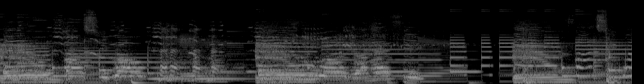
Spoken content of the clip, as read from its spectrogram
eu faço igual. Eu olho a ref, eu faço igual.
